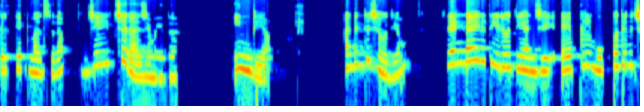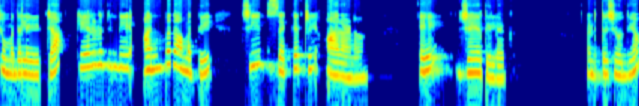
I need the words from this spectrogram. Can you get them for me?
cricket മത്സരം ജയിച്ച രാജ്യമേത്? ഇന്ത്യ. അടുത്ത ചോദ്യം. രണ്ടായിരത്തി ഇരുപത്തി അഞ്ച് ഏപ്രിൽ മുപ്പതിന് ചുമതലയേറ്റ കേരളത്തിന്റെ അൻപതാമത്തെ ചീഫ് സെക്രട്ടറി ആരാണ്? എ. ജയതിലക്. അടുത്ത ചോദ്യം.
